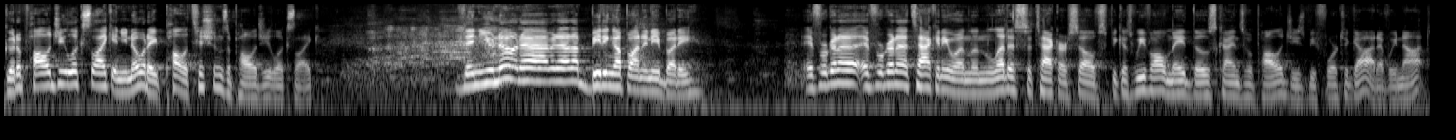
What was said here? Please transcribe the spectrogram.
good apology looks like, and you know what a politician's apology looks like, then you know, no, I'm not beating up on anybody if we're gonna if we're gonna attack anyone, then let us attack ourselves because we've all made those kinds of apologies before to God, have we not?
